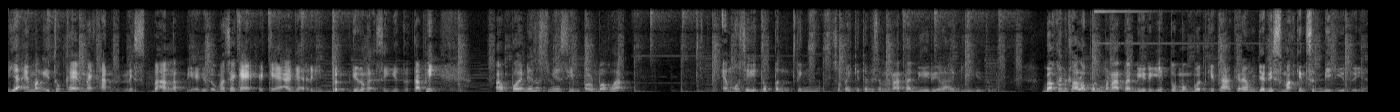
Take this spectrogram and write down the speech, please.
ya emang itu kayak mekanis banget ya gitu. Maksudnya kayak kayak agak ribet gitu gak sih gitu. Tapi uh, poinnya tuh sebenarnya simpel bahwa emosi itu penting supaya kita bisa menata diri lagi gitu Bahkan kalaupun menata diri itu membuat kita akhirnya menjadi semakin sedih gitu ya.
